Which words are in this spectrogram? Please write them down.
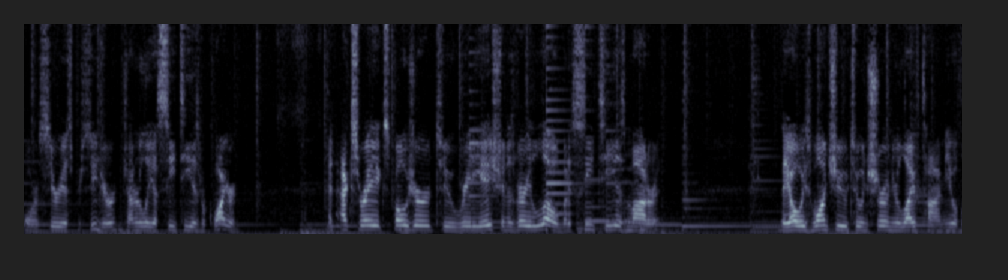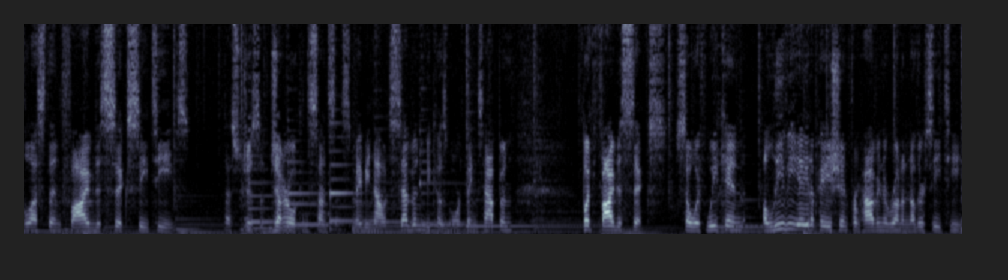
or a serious procedure, generally a CT is required. An X ray exposure to radiation is very low, but a CT is moderate. They always want you to ensure in your lifetime you have less than five to six CTs. That's just a general consensus. Maybe now it's seven because more things happen, but five to six. So if we can alleviate a patient from having to run another CT,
